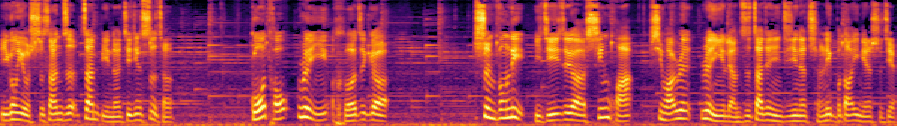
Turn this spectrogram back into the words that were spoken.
一共有十三只，占比呢接近四成。国投、瑞银和这个盛丰利以及这个新华、新华瑞瑞银两只债券型基金呢，成立不到一年时间，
